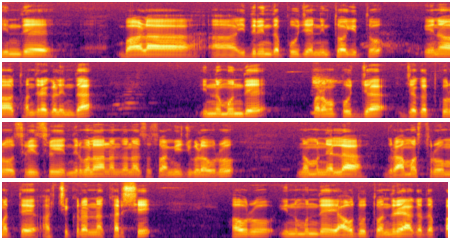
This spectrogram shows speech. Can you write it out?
ಹಿಂದೆ ಭಾಳ ಇದರಿಂದ ಪೂಜೆ ನಿಂತೋಗಿತ್ತು. ಏನೋ ತೊಂದರೆಗಳಿಂದ. ಇನ್ನು ಮುಂದೆ ಪರಮಪೂಜ್ಯ ಜಗದ್ಗುರು ಶ್ರೀ ಶ್ರೀ ನಿರ್ಮಲಾನಂದನಾಥ ಸ್ವಾಮೀಜಿಗಳವರು ನಮ್ಮನ್ನೆಲ್ಲ ಗ್ರಾಮಸ್ಥರು ಮತ್ತು ಅರ್ಚಕರನ್ನು ಕರೆಸಿ ಅವರು ಇನ್ನು ಮುಂದೆ ಯಾವುದೂ ತೊಂದರೆ ಆಗದಪ್ಪ.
